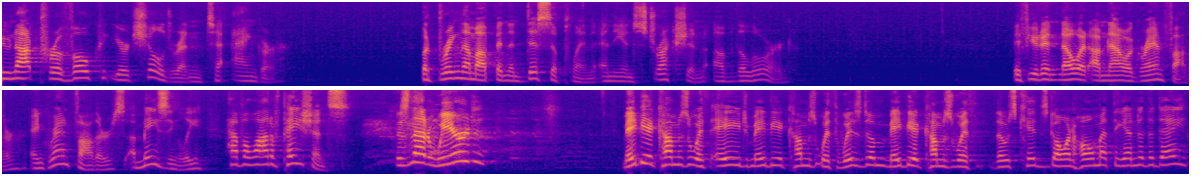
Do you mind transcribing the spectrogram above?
do not provoke your children to anger, but bring them up in the discipline and the instruction of the Lord. If you didn't know it, I'm now a grandfather, and grandfathers, amazingly, have a lot of patience. Isn't that weird? Maybe it comes with age, maybe it comes with wisdom, maybe it comes with those kids going home at the end of the day.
